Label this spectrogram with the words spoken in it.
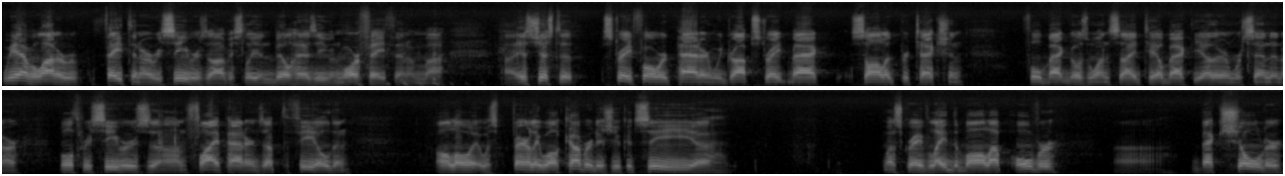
we have a lot of faith in our receivers, obviously, and Bill has even more faith in them. Uh, uh, it's just a straightforward pattern. We drop straight back, solid protection. Fullback goes one side, tailback the other, and we're sending our both receivers uh, on fly patterns up the field. and although it was fairly well covered, as you could see, uh, Musgrave laid the ball up over uh, Beck's shoulder,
